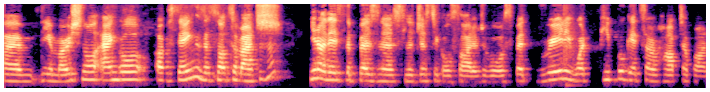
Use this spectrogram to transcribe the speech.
um, the emotional angle of things. It's not so much, mm-hmm. you know, there's the business, logistical side of divorce, but really what people get so harped up on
